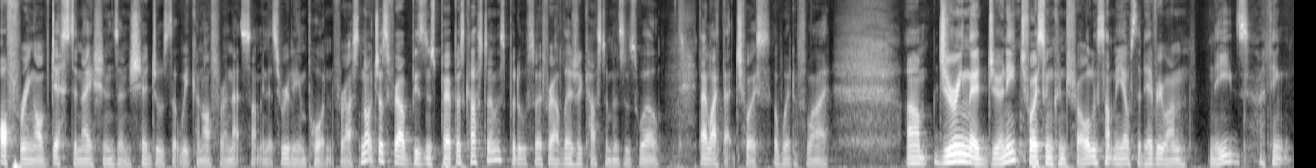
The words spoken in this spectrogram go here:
offering of destinations and schedules that we can offer, and that's something that's really important for us, not just for our business purpose customers, but also for our leisure customers as well. They like that choice of where to fly. Um, during their journey, choice and control is something else that everyone needs. I think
